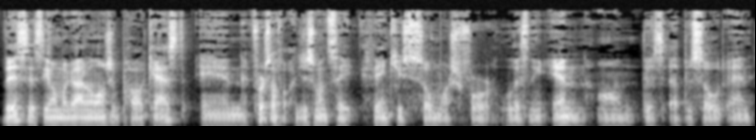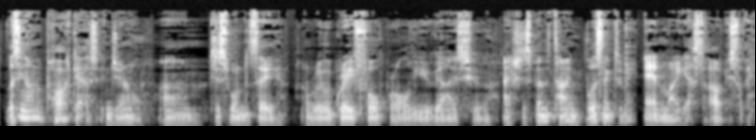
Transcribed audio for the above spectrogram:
This is the Oh My God Launching podcast. And first off, I just want to say thank you so much for listening in on this episode and listening on the podcast in general. Um, just wanted to say I'm really grateful for all of you guys who actually spend the time listening to me and my guest, obviously.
